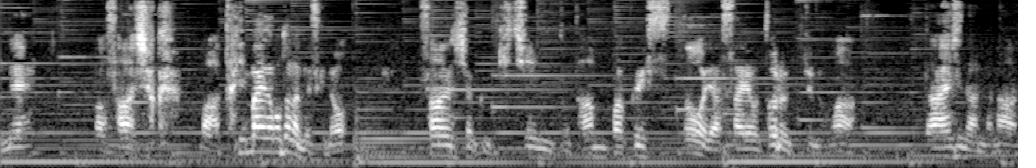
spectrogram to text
うね、まあ、3食、まあ当たり前のことなんですけど、3食きちんとタンパク質と野菜を取るっていうのは大事なんだな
